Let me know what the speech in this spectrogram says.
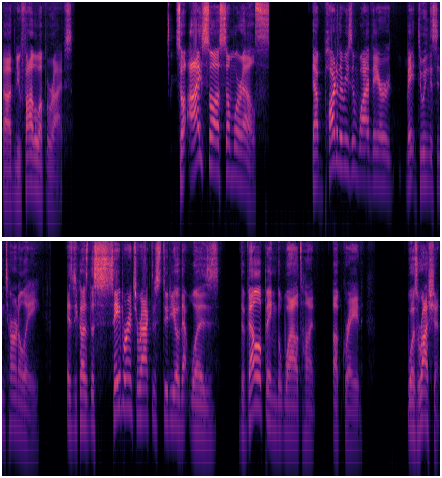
uh, new follow up arrives. So I saw somewhere else that part of the reason why they're doing this internally is because the Saber Interactive studio that was developing the Wild Hunt upgrade was Russian.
